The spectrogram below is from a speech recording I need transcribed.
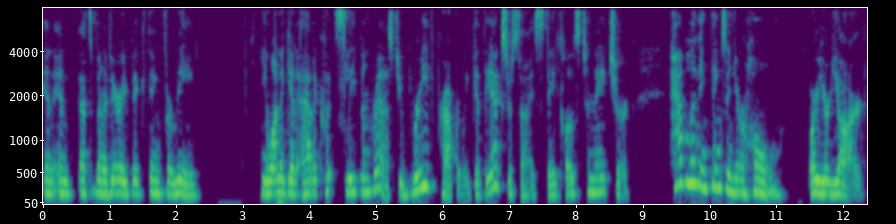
and, and that's been a very big thing for me. You want to get adequate sleep and rest. You breathe properly, get the exercise, stay close to nature. Have living things in your home or your yard.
